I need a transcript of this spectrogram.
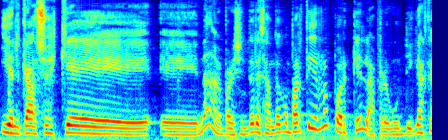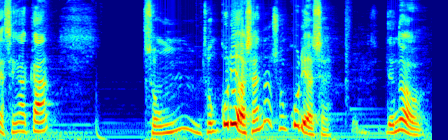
Y el caso es que, eh, nada, me pareció interesante compartirlo porque las preguntitas que hacen acá son, son curiosas, ¿no? Son curiosas. De nuevo,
